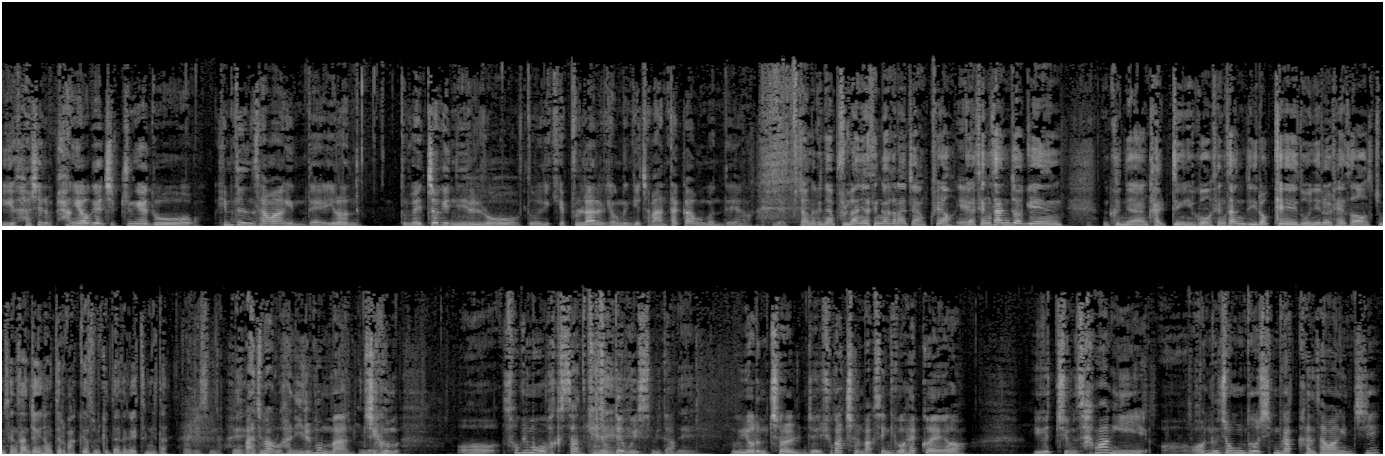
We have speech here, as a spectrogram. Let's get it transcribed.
이게 사실은 방역에 집중해도 힘든 상황인데 이런 또 외적인 일로 또 이렇게 분란을 겪는 게 참 안타까운 건데요. 네, 저는 그냥 분란이라 생각은 하지 않고요. 그러니까 예. 생산적인 그냥 갈등이고 생산 이렇게 논의를 해서 좀 생산적인 형태로 바뀌었으면 좋겠다는 생각이 듭니다. 알겠습니다. 네. 마지막으로 한 1분만 네. 지금 어, 소규모 확산 계속되고 네. 있습니다. 네. 여름철 이제 휴가철 막 생기고 할 거예요. 이게 지금 상황이 어, 어느 정도 심각한 상황인지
